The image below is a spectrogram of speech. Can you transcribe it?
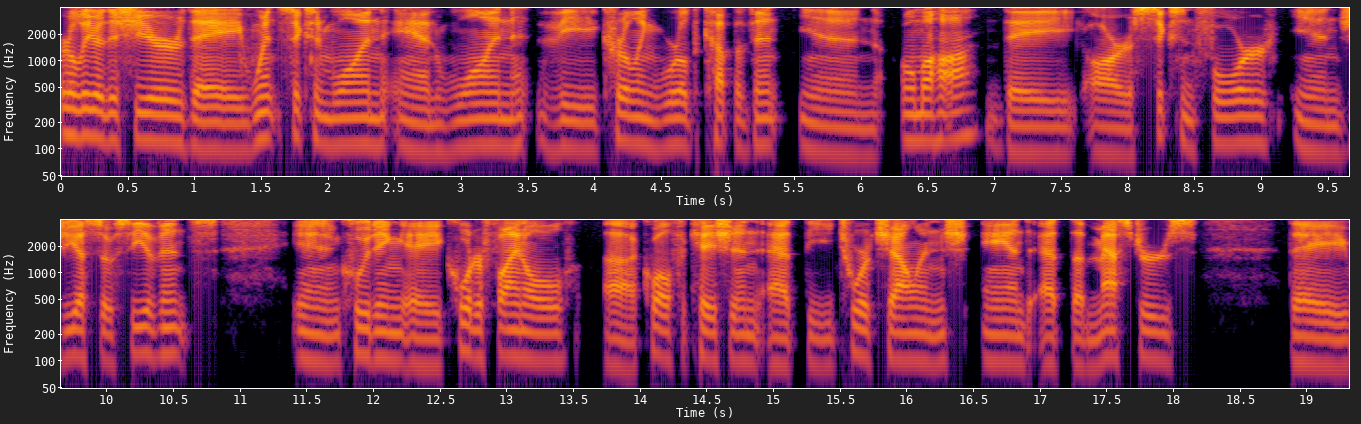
Earlier this year, they went six and one and won the curling World Cup event in Omaha. They are six and four in GSOC events, including a quarterfinal uh, qualification at the Tour Challenge and at the Masters. They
